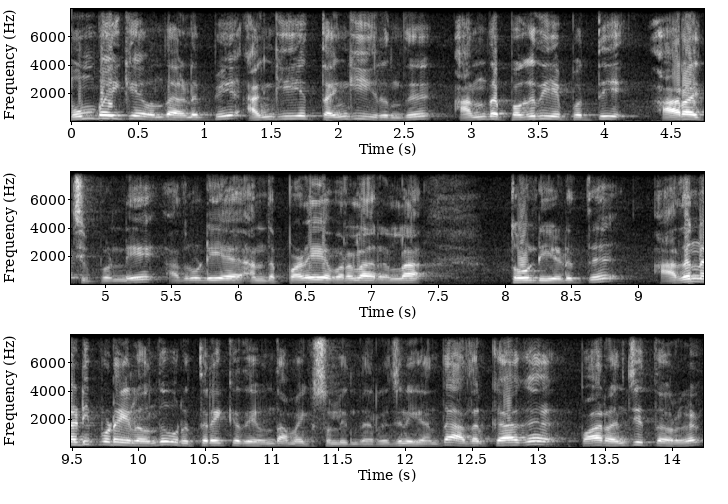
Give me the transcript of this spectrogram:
மும்பைக்கே வந்து அனுப்பி அங்கேயே தங்கி இருந்து அந்த பகுதியை பற்றி ஆராய்ச்சி பண்ணி அதனுடைய அந்த பழைய வரலாறெல்லாம் தோண்டி எடுத்து அதன் அடிப்படையில் வந்து ஒரு திரைக்கதையை வந்து அமைக்க சொல்லியிருந்தார் ரஜினிகாந்த். அதற்காக பா. ரஞ்சித் அவர்கள்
